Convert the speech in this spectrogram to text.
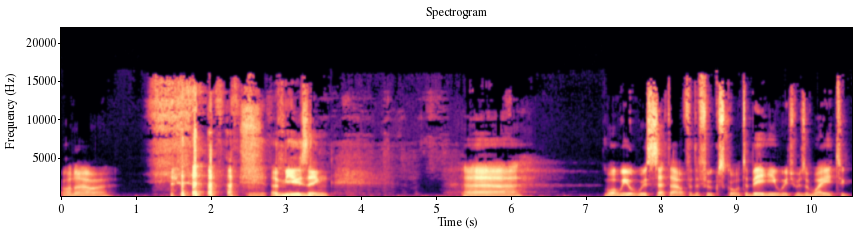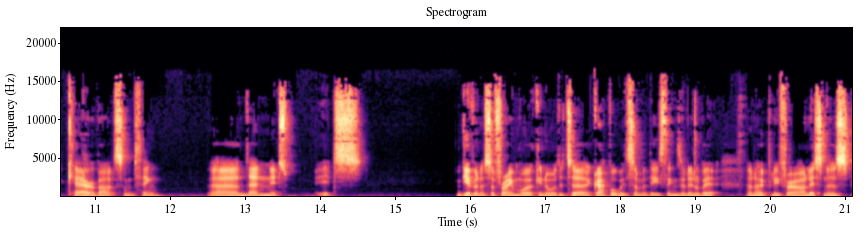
on our amusing uh, what we always set out for the fooks score to be, which was a way to care about something, uh, then it's it's given us a framework in order to grapple with some of these things a little bit. And hopefully, for our listeners,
